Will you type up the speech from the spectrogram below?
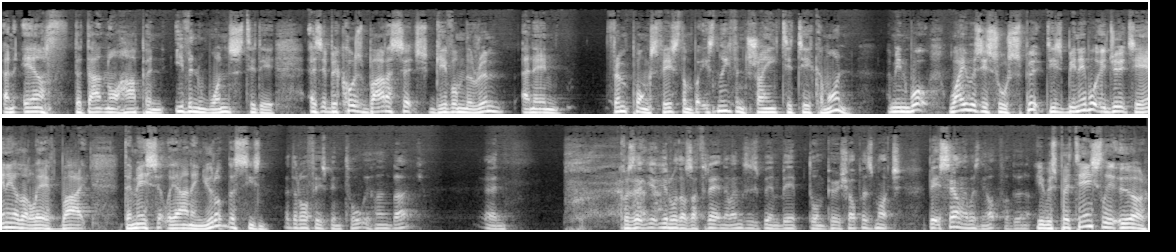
on earth did that not happen even once today? Is it because Barisic gave him the room and then Frimpong's faced him, but he's not even trying to take him on? I mean, what? Why was he so spooked? He's been able to do it to any other left back domestically and in Europe this season. I don't know if he's been totally hung back. And because uh, you, you know there's a threat in the wings, he's been don't push up as much. But he certainly wasn't up for doing it. He was potentially our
